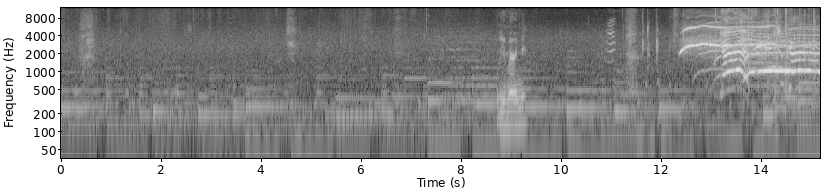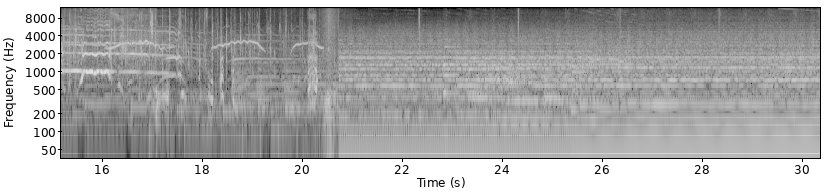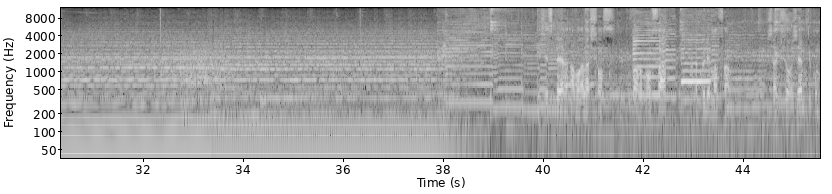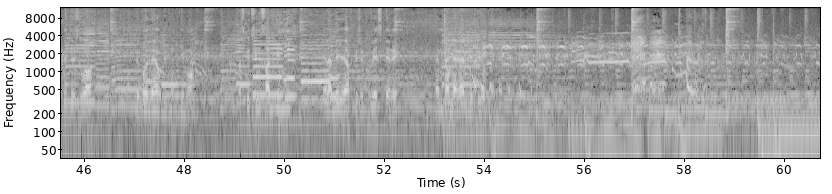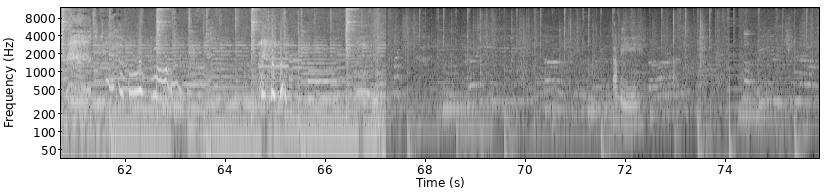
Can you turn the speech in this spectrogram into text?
will you marry me? J'espère avoir la chance de pouvoir enfin appeler ma femme. Chaque jour, j'aime te combler de joie, de bonheur, de compliments. Parce que tu es une femme unique et la meilleure que je pouvais espérer, même dans mes rêves les plus grands.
